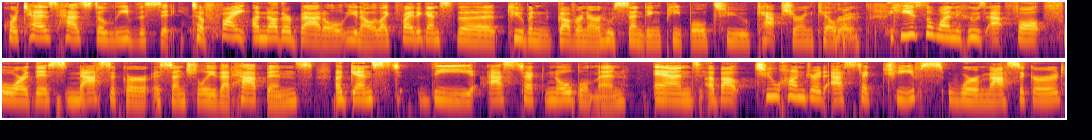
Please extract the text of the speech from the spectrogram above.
Cortez has to leave the city to fight another battle, you know, like fight against the Cuban governor who's sending people to capture and kill him. He's the one who's at fault for this massacre, essentially, that happens against the Aztec noblemen. And about 200 Aztec chiefs were massacred.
